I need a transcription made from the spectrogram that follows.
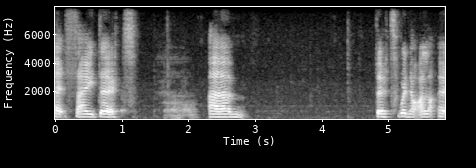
uh, say that um, that we're not uh,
